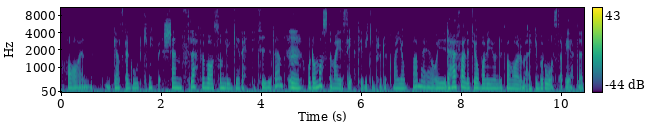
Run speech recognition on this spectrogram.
att ha en ganska god knippe-känsla för vad som ligger rätt i tiden. Mm. Och då måste man ju se till vilken produkt man jobbar med. Och i det här fallet jobbar vi under ett varumärke, Boråsarbete.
